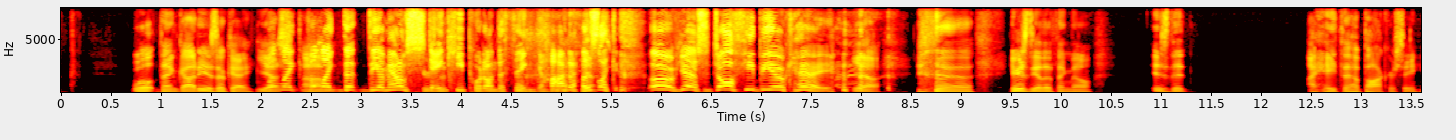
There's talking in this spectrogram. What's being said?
well, thank God he is okay. Yes. But like, but um, like the the amount of stake he put on the thank God, I was like, oh yes, doth he be okay? yeah. Here's the other thing though, is that I hate the hypocrisy.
